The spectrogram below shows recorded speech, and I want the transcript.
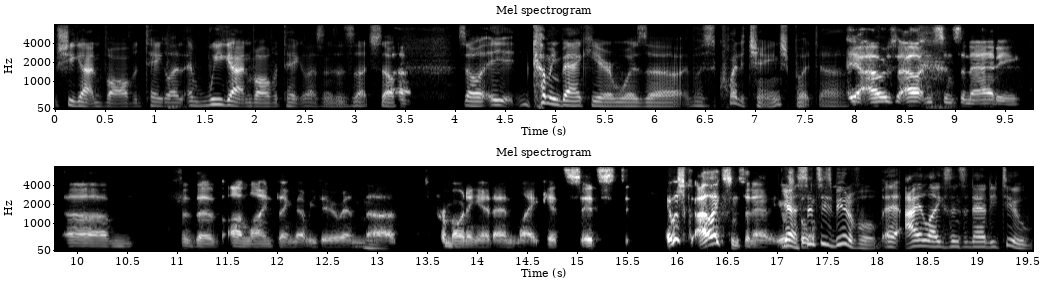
she got involved with take lessons, and we got involved with take lessons and such. So. Uh-huh. So it, coming back here was uh was quite a change, but uh, yeah, I was out in Cincinnati um, for the online thing that we do and mm. uh, promoting it and like it's it's it was I like Cincinnati. yeah, cool. Cincy's beautiful. Eh, I like Cincinnati too.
